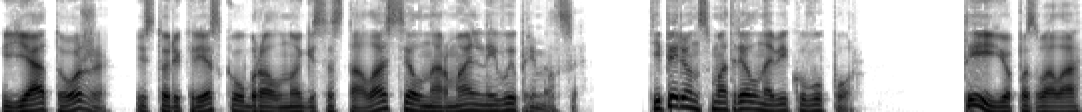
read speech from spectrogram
«Я тоже». Историк резко убрал ноги со стола, сел нормально и выпрямился. Теперь он смотрел на Вику в упор. «Ты ее позвала.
